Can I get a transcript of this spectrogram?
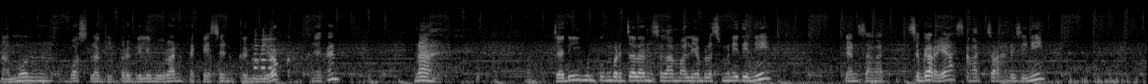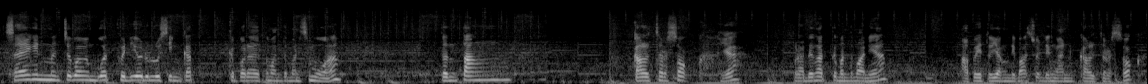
Namun bos lagi pergi liburan vacation ke New York ya kan? Nah jadi mumpung berjalan selama 15 menit ini dan sangat segar ya sangat cerah di sini saya ingin mencoba membuat video dulu singkat kepada teman-teman semua tentang culture shock ya. Pernah dengar teman-teman ya? Apa itu yang dimaksud dengan culture shock?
